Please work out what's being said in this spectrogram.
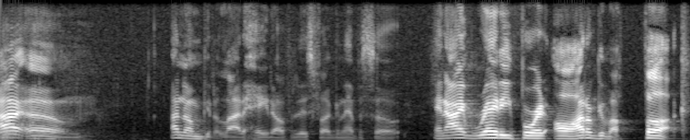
I um, I know I'm gonna get a lot of hate off of this fucking episode, and I'm ready for it all. I don't give a fuck.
